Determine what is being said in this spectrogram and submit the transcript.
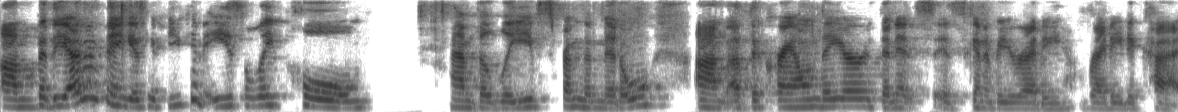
Um, but the other thing is, if you can easily pull um, the leaves from the middle um, of the crown there, then it's it's going to be ready ready to cut.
